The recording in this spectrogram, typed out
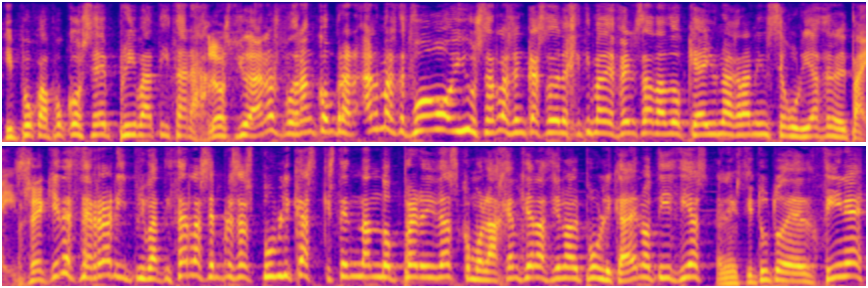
y poco a poco se privatizará. Los ciudadanos podrán comprar armas de fuego y usarlas en caso de legítima defensa, dado que hay una gran inseguridad en el país. Se quiere cerrar y privatizar las empresas públicas que estén dando pérdidas como la Agencia Nacional Pública de Noticias, el Instituto del Cine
